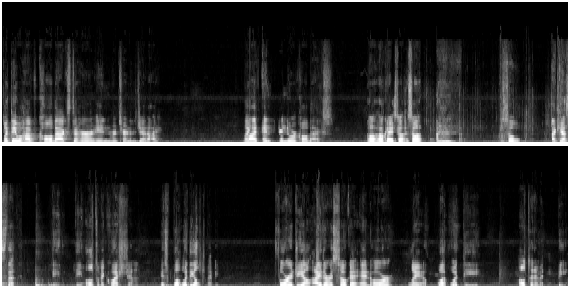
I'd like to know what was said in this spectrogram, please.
but they will have callbacks to her in Return of the Jedi, like I- and Endor callbacks. Oh, okay, so so so I guess the the the ultimate question is what would the ultimate be for a GL, either Ahsoka and or Leia? What would the ultimate be?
